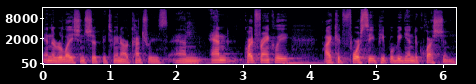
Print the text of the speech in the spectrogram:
in the relationship between our countries. And, and quite frankly, I could foresee people begin to question,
